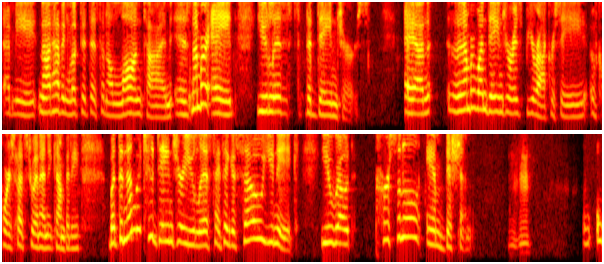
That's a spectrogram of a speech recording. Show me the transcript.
at me, not having looked at this in a long time, is number eight. You list the dangers. And the number one danger is bureaucracy. Of course, that's true in any company. But the number two danger you list, I think, is so unique. You wrote personal ambition. Mm-hmm.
